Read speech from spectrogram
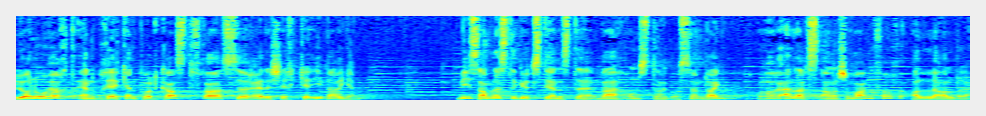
Du har nå hørt en Preken-podkast fra Søreide kirke i Bergen. Vi samles til gudstjeneste hver onsdag og søndag, og har ellers arrangement for alle aldre.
